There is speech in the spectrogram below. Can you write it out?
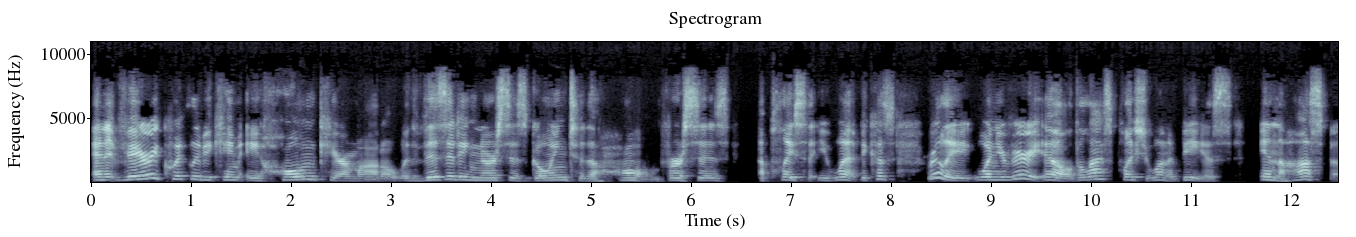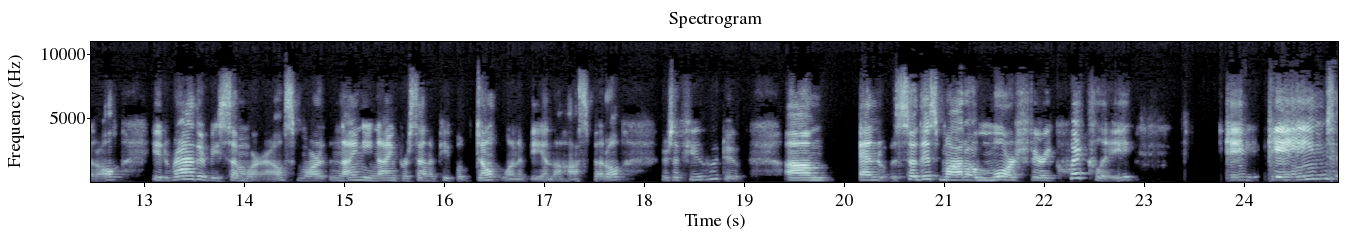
And it very quickly became a home care model with visiting nurses going to the home versus a place that you went. Because really, when you're very ill, the last place you want to be is in the hospital. You'd rather be somewhere else. More 99% of people don't want to be in the hospital. There's a few who do. Um, and so this model morphed very quickly it gained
